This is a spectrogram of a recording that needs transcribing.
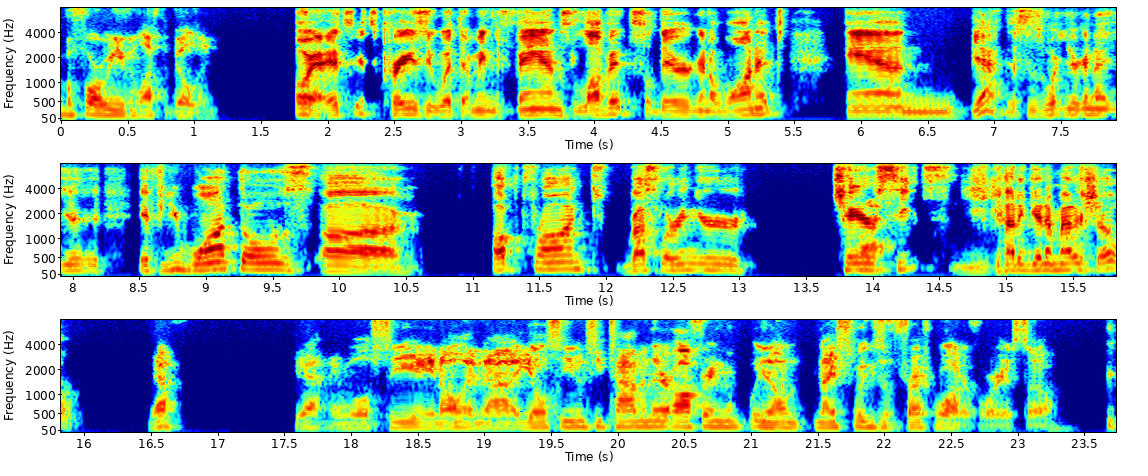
before we even left the building. Oh yeah, it's it's crazy with. I mean, the fans love it, so they're gonna want it. And yeah, this is what you're gonna. You, if you want those uh up front wrestler in your chair yeah. seats, you got to get them at a show. Yeah, yeah, and we'll see. You know, and uh, you'll see, even see Tom in there offering you know nice swigs of fresh water for you. So.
